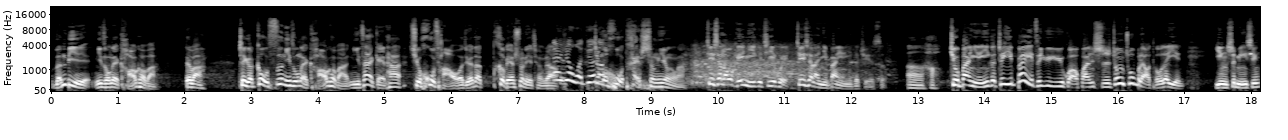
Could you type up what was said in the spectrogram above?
文笔你总得考考吧，对吧？这个构思你总得考考吧，你再给他去护草，我觉得特别顺理成章。但是我觉得这么护太生硬了。接下来我给你一个机会，接下来你扮演一个角色。嗯，好。就扮演一个这一辈子郁郁寡欢、始终出不了头的影影视明星。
